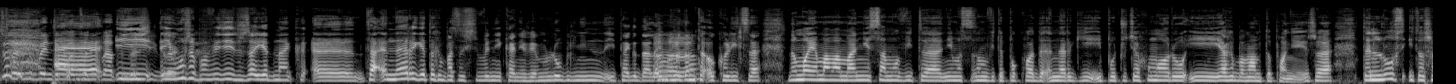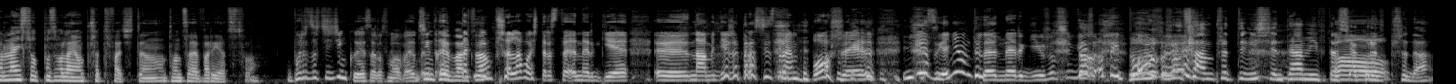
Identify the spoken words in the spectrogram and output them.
że będzie koncert Baty I, I muszę powiedzieć, że jednak e, ta energia to chyba coś wynika, nie wiem, Lublin i tak dalej, może tam te okolice. No moja mama ma niesamowite, niesamowite niesamowite pokłady energii i poczucia humoru i ja chyba mam to po niej, że ten luz i to szaleństwo pozwalają przetrwać tę, tą całe wariactwo. Bardzo Ci dziękuję za rozmowę. Dziękuję tak, bardzo. Tak mi przelałaś teraz tę energię yy, na mnie, że teraz się starałem, Boże, Jezu, ja nie mam tyle energii, już wiesz, o tej porze. Rzucam przed tymi świętami, to się akurat przyda.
